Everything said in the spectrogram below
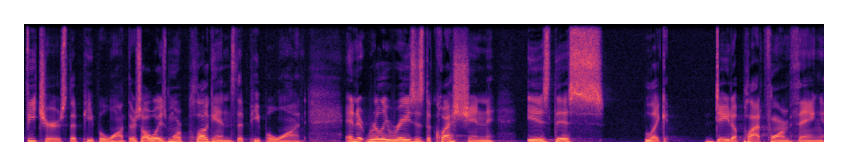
features that people want. There's always more plugins that people want. And it really raises the question is this like data platform thing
